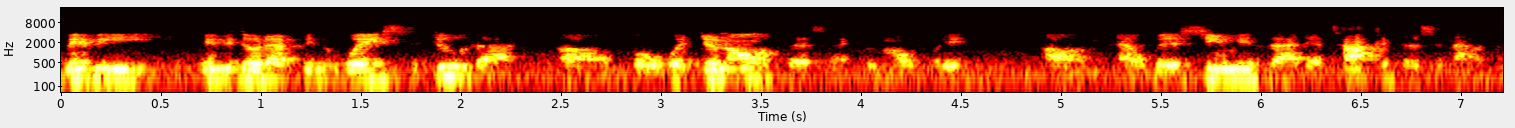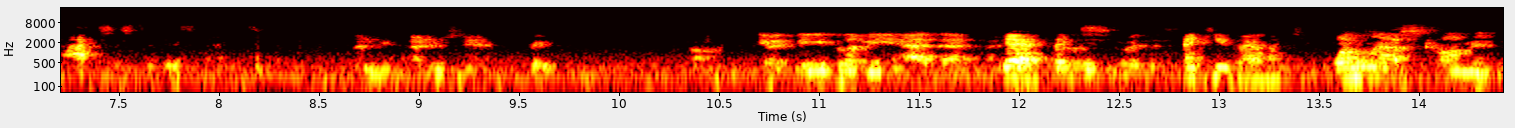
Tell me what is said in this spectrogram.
maybe maybe there would have been ways to do that. Uh, but we're doing all of this like remotely, um, and we're assuming that the attacker doesn't have access to this things. Under- Understand, great. Um, Anyway, thank you for letting me add that. I Yeah, thanks. enjoyed this. Thank you very much. One last comment.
